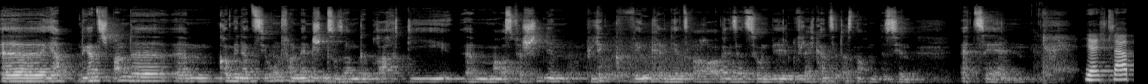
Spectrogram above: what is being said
Äh, ihr habt eine ganz spannende ähm, Kombination von Menschen zusammengebracht, die ähm, aus verschiedenen Blickwinkeln jetzt eure Organisation bilden. Vielleicht kannst du das noch ein bisschen erzählen. Ja, ich glaube,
